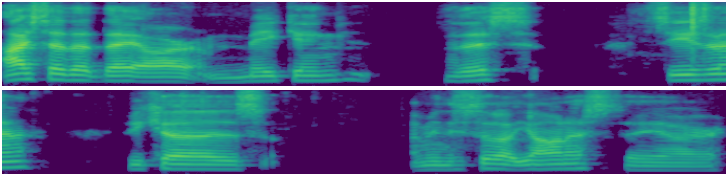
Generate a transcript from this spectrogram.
I said that they are making this season because I mean they still got Giannis. They are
